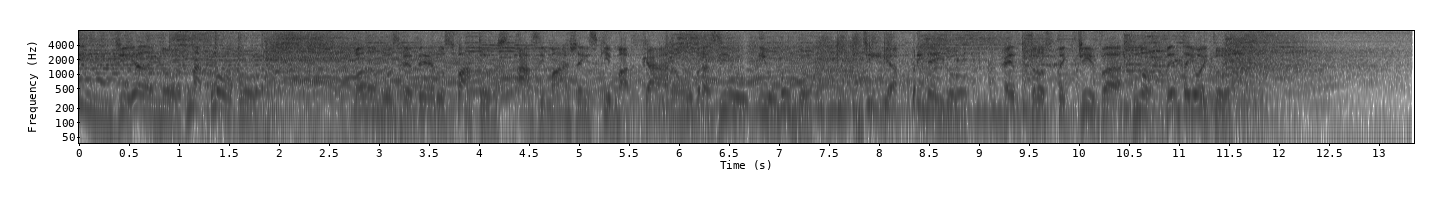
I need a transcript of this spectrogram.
Fim de ano na Globo. Vamos rever os fatos, as imagens que marcaram o Brasil e o mundo. Dia 1 Retrospectiva 98.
